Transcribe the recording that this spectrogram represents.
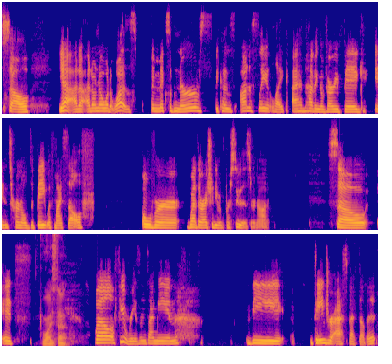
So, yeah, I don't, I don't know what it was. A mix of nerves because honestly, like I am having a very big internal debate with myself over whether I should even pursue this or not. So it's. Why is that? Well, a few reasons. I mean, the danger aspect of it,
